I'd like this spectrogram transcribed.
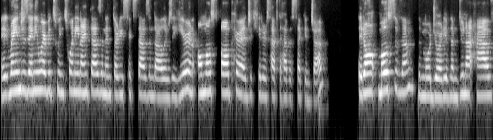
It ranges anywhere between $29,000 and $36,000 a year, and almost all paraeducators have to have a second job. They don't, most of them, the majority of them do not have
